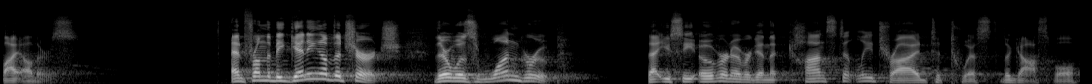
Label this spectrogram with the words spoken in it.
by others. And from the beginning of the church, there was one group that you see over and over again that constantly tried to twist the gospel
